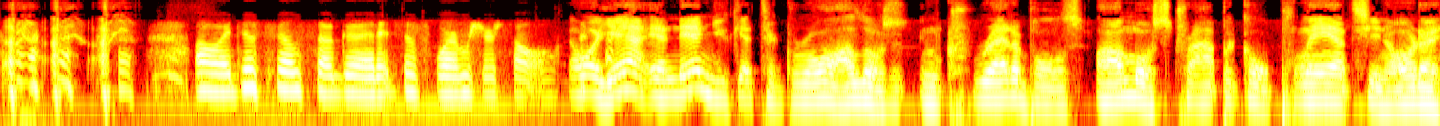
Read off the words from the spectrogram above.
oh, it just feels so good. It just warms your soul. Oh yeah, and then you get to grow all those incredible, almost tropical plants. You know, to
